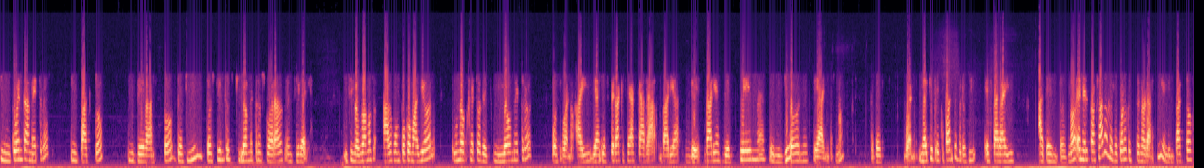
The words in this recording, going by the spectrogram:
50 metros, impactó y devastó 2.200 kilómetros cuadrados en Siberia. Y si nos vamos a algo un poco mayor, un objeto de kilómetros pues bueno, ahí ya se espera que sea cada varias, de, varias decenas de millones de años, ¿no? Entonces, bueno, no hay que preocuparse, pero sí estar ahí atentos, ¿no? En el pasado les recuerdo que esto no era así, el impacto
